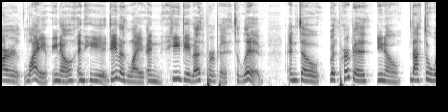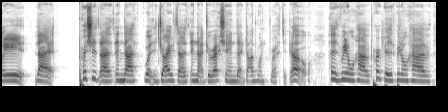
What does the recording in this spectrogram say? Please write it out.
our life, you know, and He gave us life and He gave us purpose to live. And so with purpose, you know, that's the way that pushes us and that's what drives us in that direction that God wants for us to go. Because we don't have a purpose, we don't have,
